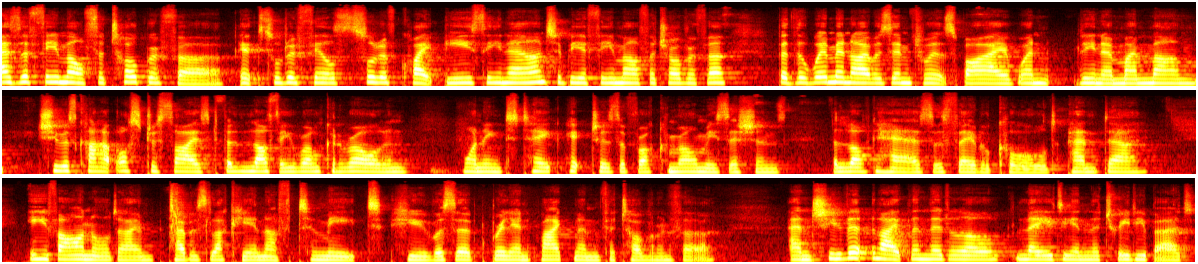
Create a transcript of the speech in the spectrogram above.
As a female photographer, it sort of feels sort of quite easy now to be a female photographer. But the women I was influenced by when, you know, my mum, she was kind of ostracized for loving rock and roll and wanting to take pictures of rock and roll musicians, the long hairs as they were called. And uh, Eve Arnold, I, I was lucky enough to meet, who was a brilliant Magnum photographer. And she looked like the little old lady in the Tweety Bird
